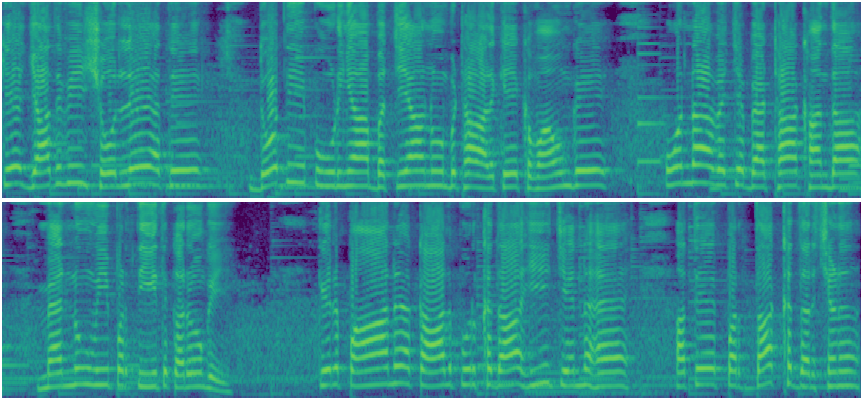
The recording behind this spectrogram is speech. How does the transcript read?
ਕਿ ਜਦ ਵੀ ਛੋਲੇ ਅਤੇ ਦੋਧੀ ਪੂੜੀਆਂ ਬੱਚਿਆਂ ਨੂੰ ਬਿਠਾਲ ਕੇ ਖਵਾਉਂਗੇ, ਉਹਨਾਂ ਵਿੱਚ ਬੈਠਾ ਖਾਂਦਾ ਮੈਨੂੰ ਵੀ ਪ੍ਰਤੀਤ ਕਰੋਗੇ। ਕਿਰਪਾਨ ਅਕਾਲ ਪੁਰਖ ਦਾ ਹੀ ਚਿੰਨ ਹੈ ਅਤੇ ਪ੍ਰਤੱਖ ਦਰਸ਼ਨ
